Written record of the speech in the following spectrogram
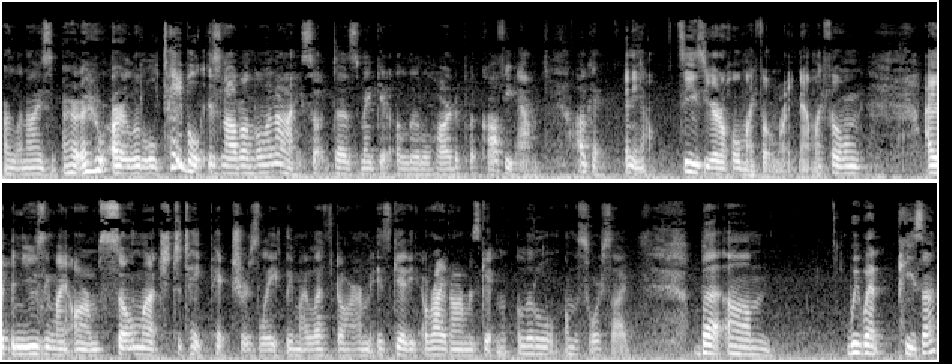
our lanai's, our, our little table is not on the lanai, so it does make it a little hard to put coffee down. Okay, anyhow, it's easier to hold my phone right now. My phone, I have been using my arm so much to take pictures lately. My left arm is getting, right arm is getting a little on the sore side. But um, we went Pisa,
